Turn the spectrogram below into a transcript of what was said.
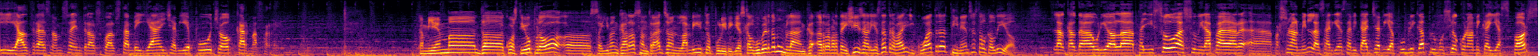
i altres noms, entre els quals també hi ha Javier Puig o Carme Ferrer. Canviem eh, de qüestió, però eh, seguim encara centrats en l'àmbit polític. I és que el govern de Montblanc es reparteix sis àrees de treball i quatre tinences d'alcaldia. L'alcalde Oriol Pallissó assumirà per, eh, personalment les àrees d'habitatge, via pública, promoció econòmica i esports.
